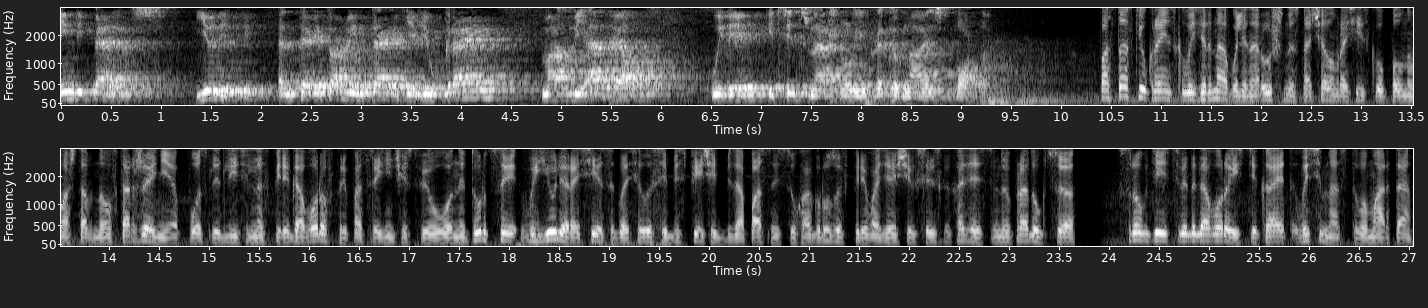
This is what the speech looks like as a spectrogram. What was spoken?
independence, unity and territorial integrity of Ukraine must be upheld within its internationally recognized border. Поставки украинского зерна были нарушены с началом российского полномасштабного вторжения. После длительных переговоров при посредничестве ООН и Турции в июле Россия согласилась обеспечить безопасность сухогрузов, перевозящих сельскохозяйственную продукцию. Срок действия договора истекает 18 марта.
